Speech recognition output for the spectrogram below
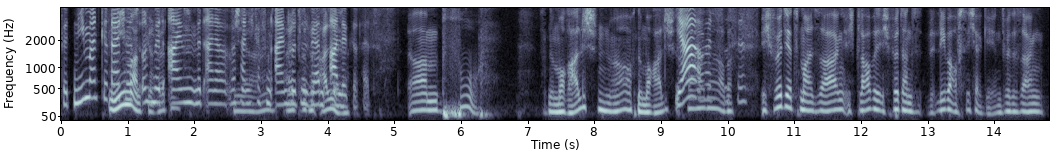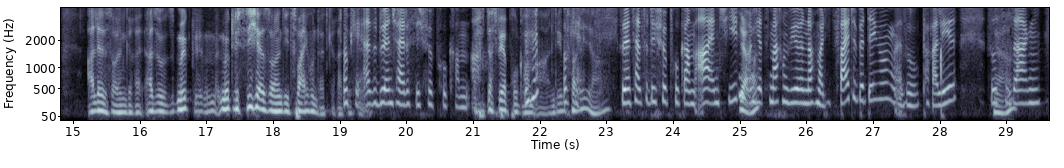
wird niemand gerettet niemand und gerettet. Mit, einem, mit einer Wahrscheinlichkeit ja, von einem Drittel, Drittel werden alle, alle gerettet. Ähm, puh. Das ist eine moralische, ja, auch eine moralische ja, Frage. Aber, aber ich würde jetzt mal sagen, ich glaube, ich würde dann lieber auf sicher gehen. Würde sagen, alle sollen gerettet, also möglichst sicher sollen die 200 gerettet okay, werden. Okay, also du entscheidest dich für Programm A. Das wäre Programm mhm. A, in dem okay. Fall, ja. So, jetzt hast du dich für Programm A entschieden ja. und jetzt machen wir nochmal die zweite Bedingung, also parallel sozusagen. Ja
